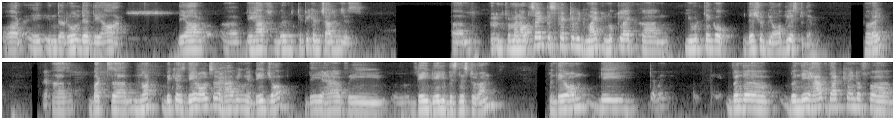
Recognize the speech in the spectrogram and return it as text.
are in the role that they are. They are uh, they have typical challenges. Um, from an outside perspective, it might look like um, you would think, oh, they should be obvious to them, all right? Yep. Uh, but um, not because they're also having a day job. They have a day daily business to run, and they're on they. I mean, when the when they have that kind of uh,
